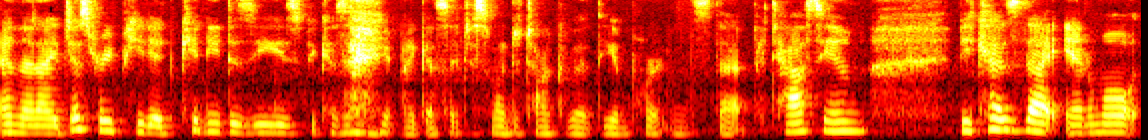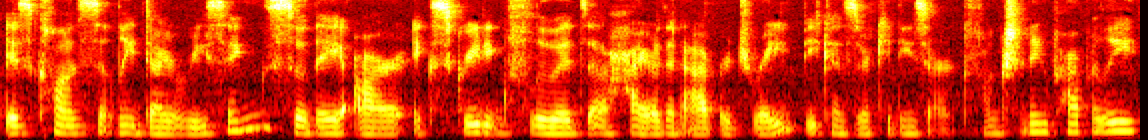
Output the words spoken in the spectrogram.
And then I just repeated kidney disease because I, I guess I just wanted to talk about the importance that potassium, because that animal is constantly diuresing, so they are excreting fluids at a higher than average rate because their kidneys aren't functioning properly,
